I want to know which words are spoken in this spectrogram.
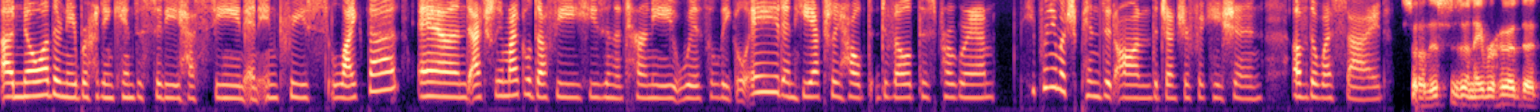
Uh, no other neighborhood in Kansas City has seen an increase like that. And actually, Michael Duffy, he's an attorney with Legal Aid, and he actually helped develop this program he pretty much pins it on the gentrification of the West Side. So this is a neighborhood that,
